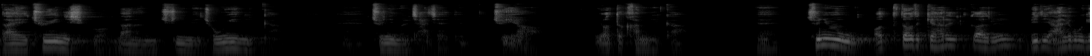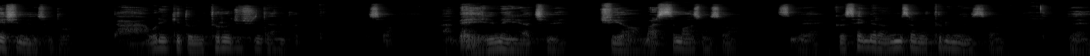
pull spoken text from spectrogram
나의 주인이시고 나는 주님의 종이니까 에, 주님을 찾아야 됩니다. 주여 어떡합니까? 예, 주님은 어떻게 할까를 미리 알고 계시면서도 다 우리 기도를 들어주신다는 겁니다. 그래서 아, 매일매일 아침에 주여 말씀하소서 예, 그 세밀한 음성을 들으면서 예,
